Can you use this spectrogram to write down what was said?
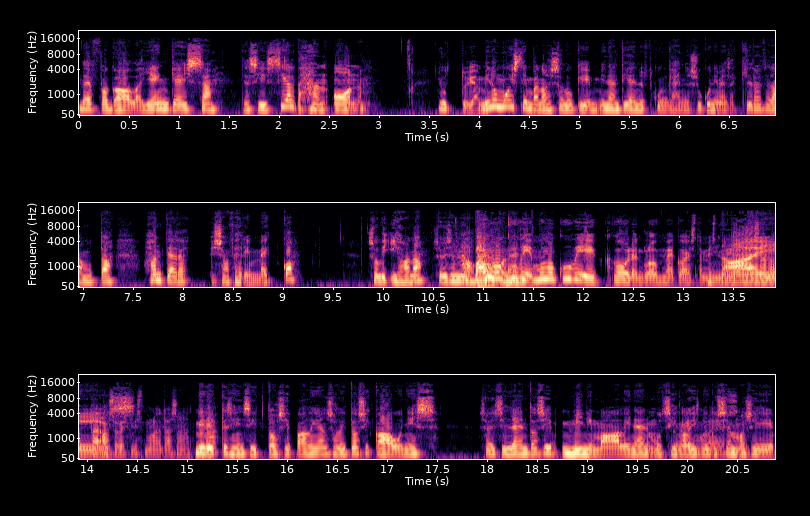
leffagaala Jenkeissä. Ja siis sieltähän on juttuja. Minun muistinpanoissa luki, minä en tiennyt kuinka hänen sukunimensä kirjoitetaan, mutta Hunter Schafferin Mekko. Se oli ihana. Se oli semmoinen Ah, mulla, on valkoinen. kuvia, mulla on kuvia Golden Globe-mekoista, mistä mulla on Nice. asuista, mistä mulla on Minä sanottavaa. tykkäsin siitä tosi paljon. Se oli tosi kaunis. Se oli silleen tosi minimaalinen, mutta siinä Okei, oli niinku ei semmosia...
